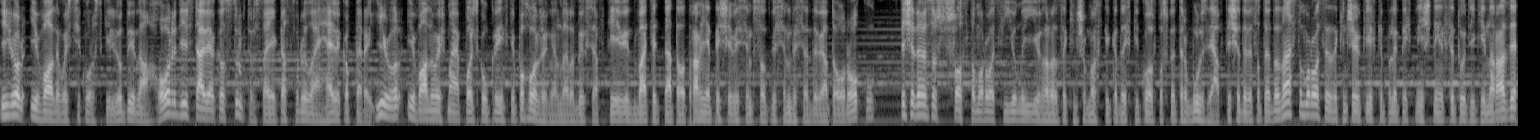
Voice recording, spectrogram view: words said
Ігор Іванович Сікурський людина, гордість авіаконструкторства, яка створила гелікоптери. Ігор Іванович має польсько-українське походження. Народився в Києві 25 травня 1889 року. В 1906 році юний Ігор закінчив морський кадетський корпус в Петербурзі, а в 1911 році закінчив Київський політехнічний інститут, який наразі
